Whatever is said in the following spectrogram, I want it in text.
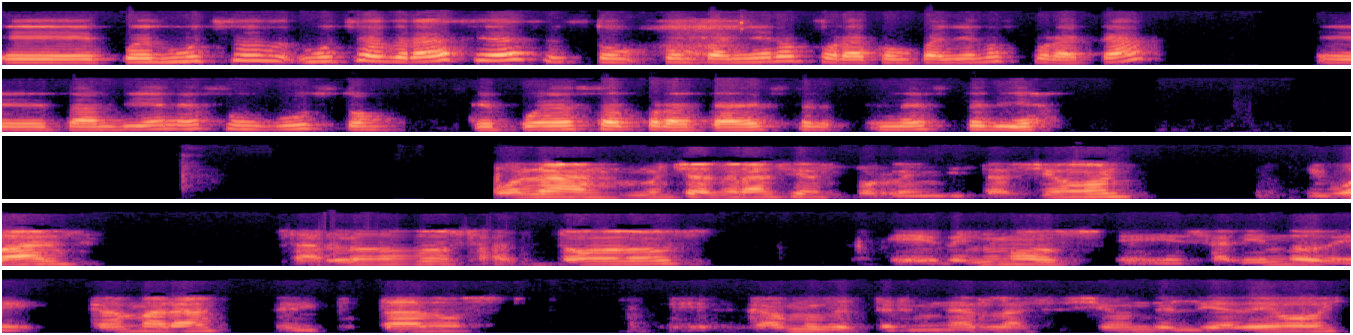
Eh, pues muchas, muchas gracias, compañero, por acompañarnos por acá. Eh, también es un gusto que pueda estar por acá este, en este día. Hola, muchas gracias por la invitación. Igual, saludos a todos. Eh, venimos saliendo de Cámara de Diputados. acabamos de terminar la sesión del día de hoy.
